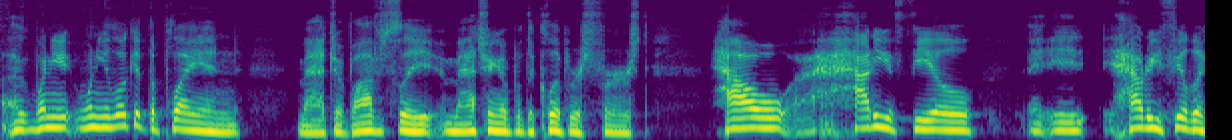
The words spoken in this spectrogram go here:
Uh, when you when you look at the play-in matchup, obviously matching up with the Clippers first, how how do you feel? It, how do you feel the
